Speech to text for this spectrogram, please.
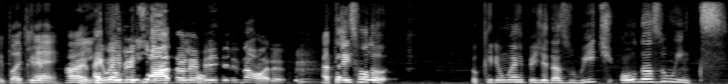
E pode. queria- É, Ah, eu vi RPG, eu lembrei deles na hora. a Thaís falou, eu queria um RPG das Witch ou das Winx.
